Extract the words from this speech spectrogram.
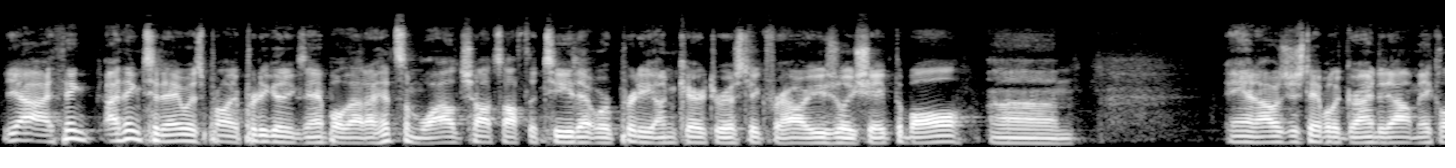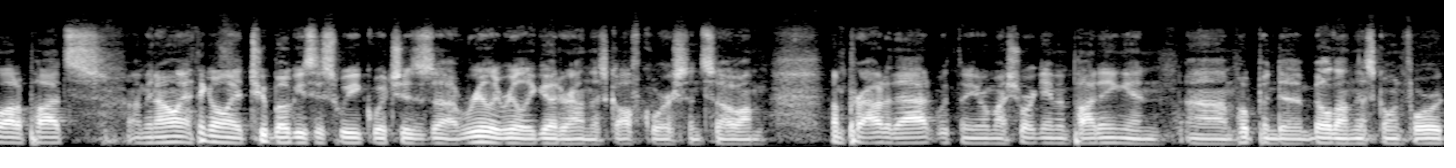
Yeah, I think I think today was probably a pretty good example of that. I hit some wild shots off the tee that were pretty uncharacteristic for how I usually shape the ball. Um, and I was just able to grind it out, make a lot of putts. I mean, I, only, I think I only had two bogeys this week, which is uh, really, really good around this golf course, and so I'm I'm proud of that with you know my short game and putting, and um, hoping to build on this going forward.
